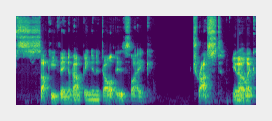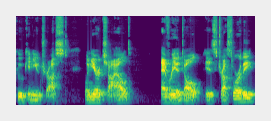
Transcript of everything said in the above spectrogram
sucky thing about being an adult is like trust. You know, like who can you trust? When you're a child, every adult is trustworthy,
